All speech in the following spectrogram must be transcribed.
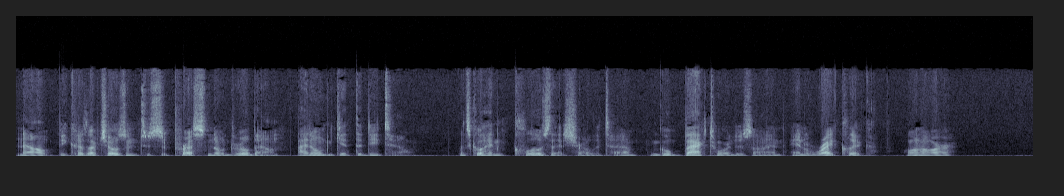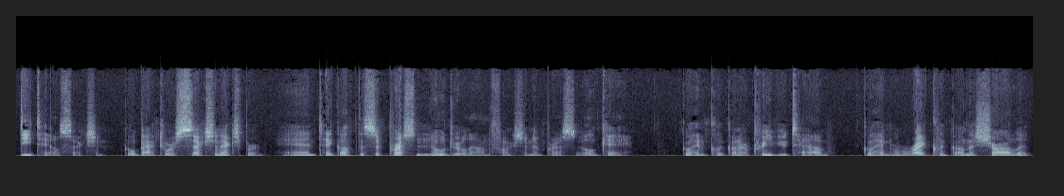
Now, because I've chosen to suppress no drill down, I don't get the detail. Let's go ahead and close that Charlotte tab and go back to our design and right click on our details section. Go back to our section expert and take off the suppress no drill down function and press OK. Go ahead and click on our preview tab. Go ahead and right click on the Charlotte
